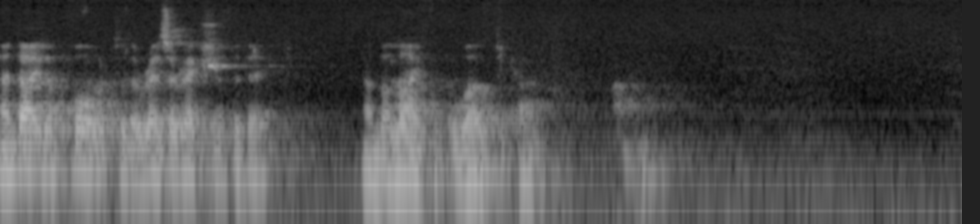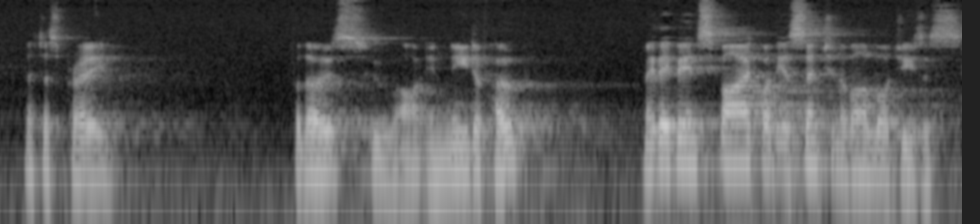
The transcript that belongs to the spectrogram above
and I look forward to the resurrection of the dead and the life of the world to come. Let us pray for those who are in need of hope. May they be inspired by the ascension of our Lord Jesus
